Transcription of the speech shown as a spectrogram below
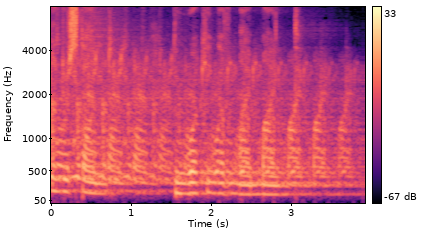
Understand the working of my mind.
